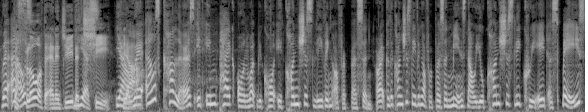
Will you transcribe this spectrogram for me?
Where else, the flow of the energy, the yes. chi. Yeah, where else colors, it impact on what we call a conscious living of a person. All right, because the conscious living of a person means now you consciously create a space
